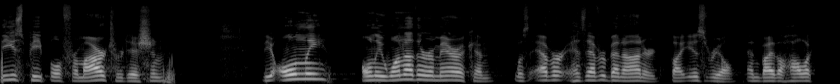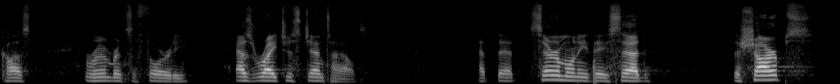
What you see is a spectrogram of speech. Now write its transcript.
these people from our tradition. The only only one other American was ever has ever been honored by Israel and by the Holocaust Remembrance Authority as righteous Gentiles. At that ceremony, they said, The Sharps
